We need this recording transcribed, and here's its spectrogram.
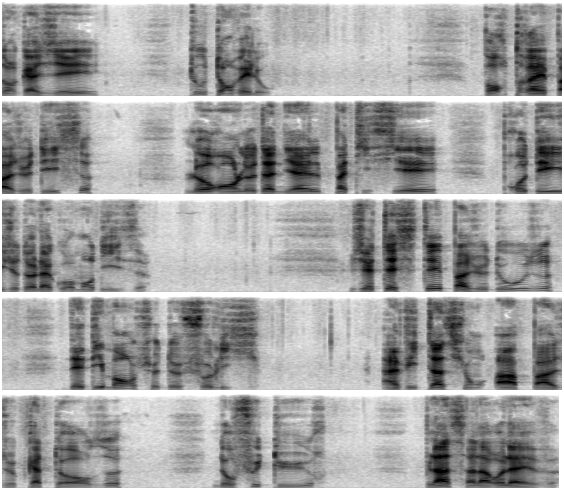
engagées. Tout en vélo. Portrait, page 10. Laurent Le Daniel, pâtissier, prodige de la gourmandise. J'ai testé, page 12, des dimanches de folie. Invitation A, page 14, nos futurs, place à la relève.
